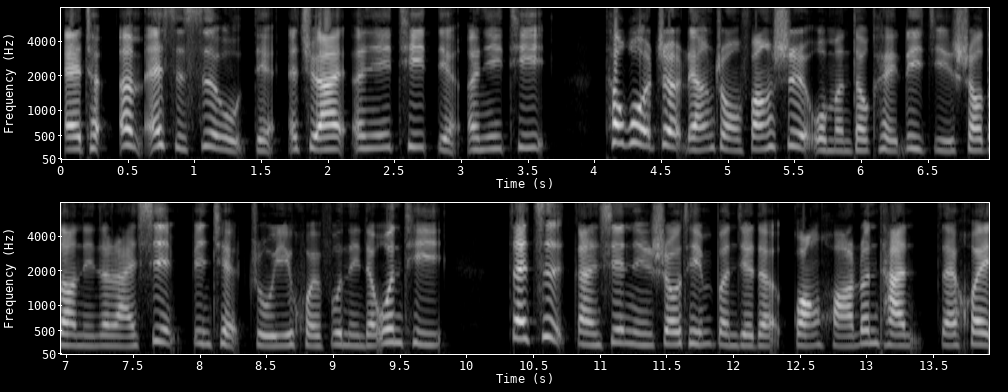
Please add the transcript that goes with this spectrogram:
at m s 四五点 h i n e t 点 n e t。透过这两种方式，我们都可以立即收到您的来信，并且逐一回复您的问题。再次感谢您收听本节的光华论坛，再会。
